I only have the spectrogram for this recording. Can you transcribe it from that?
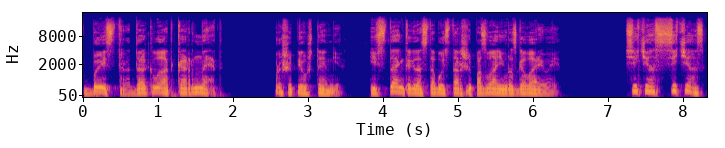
«Быстро, доклад, корнет!» – прошипел Штенгель. «И встань, когда с тобой старший по званию разговаривает!» «Сейчас, сейчас!»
